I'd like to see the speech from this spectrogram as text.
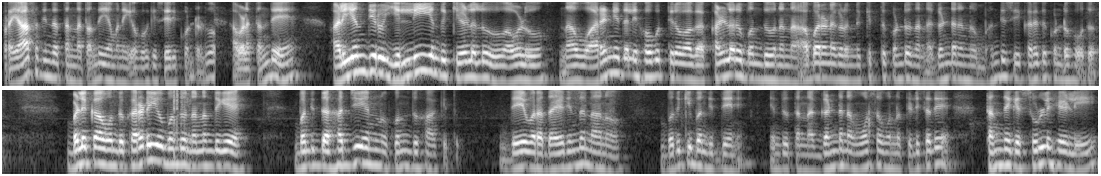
ಪ್ರಯಾಸದಿಂದ ತನ್ನ ತಂದೆಯ ಮನೆಗೆ ಹೋಗಿ ಸೇರಿಕೊಂಡಳು. ಅವಳ ತಂದೆ, ಅಳಿಯಂದಿರು ಎಲ್ಲಿ ಎಂದು ಕೇಳಲು ಅವಳು, ನಾವು ಅರಣ್ಯದಲ್ಲಿ ಹೋಗುತ್ತಿರುವಾಗ ಕಳ್ಳರು ಬಂದು ನನ್ನ ಆಭರಣಗಳನ್ನು ಕಿತ್ತುಕೊಂಡು ನನ್ನ ಗಂಡನನ್ನು ಬಂಧಿಸಿ ಕರೆದುಕೊಂಡು ಹೋದರು. ಬಳಿಕ ಒಂದು ಕರಡಿಯು ಬಂದು ನನ್ನೊಂದಿಗೆ ಬಂದಿದ್ದ ಅಜ್ಜಿಯನ್ನು ಕೊಂದು ಹಾಕಿತು. ದೇವರ ದಯದಿಂದ ನಾನು ಬದುಕಿ ಬಂದಿದ್ದೇನೆ. ಎಂದು ತನ್ನ ಗಂಡನ ಮೋಸವನ್ನು ತಿಳಿಸದೆ ತಂದೆಗೆ ಸುಳ್ಳು ಹೇಳಿ,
